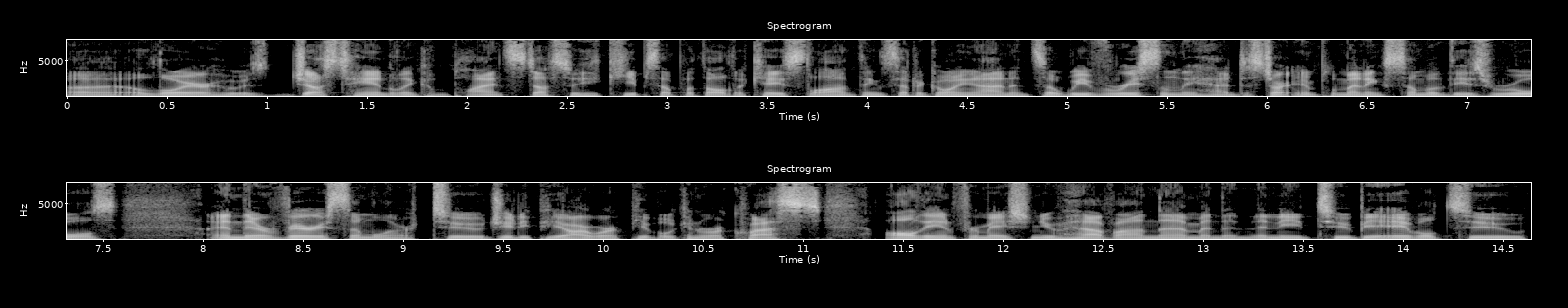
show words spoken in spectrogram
a, lawyer who is just handling compliance stuff. So he keeps up with all the case law and things that are going on. And so we've recently had to start implementing some of these rules. And they're very similar to GDPR, where people can request all the information you have on them, and then they need to be able to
